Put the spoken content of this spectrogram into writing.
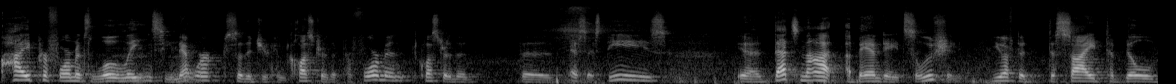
high performance, low latency network so that you can cluster the performance, cluster the, the SSDs. Yeah, that's not a band-aid solution. You have to decide to build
